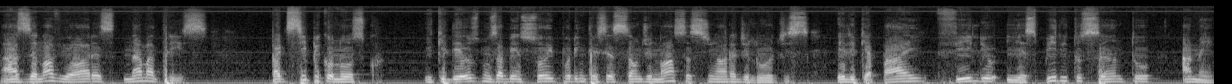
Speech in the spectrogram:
às 19 horas, na Matriz. Participe conosco e que Deus nos abençoe por intercessão de Nossa Senhora de Lourdes, Ele que é Pai, Filho e Espírito Santo. Amém.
